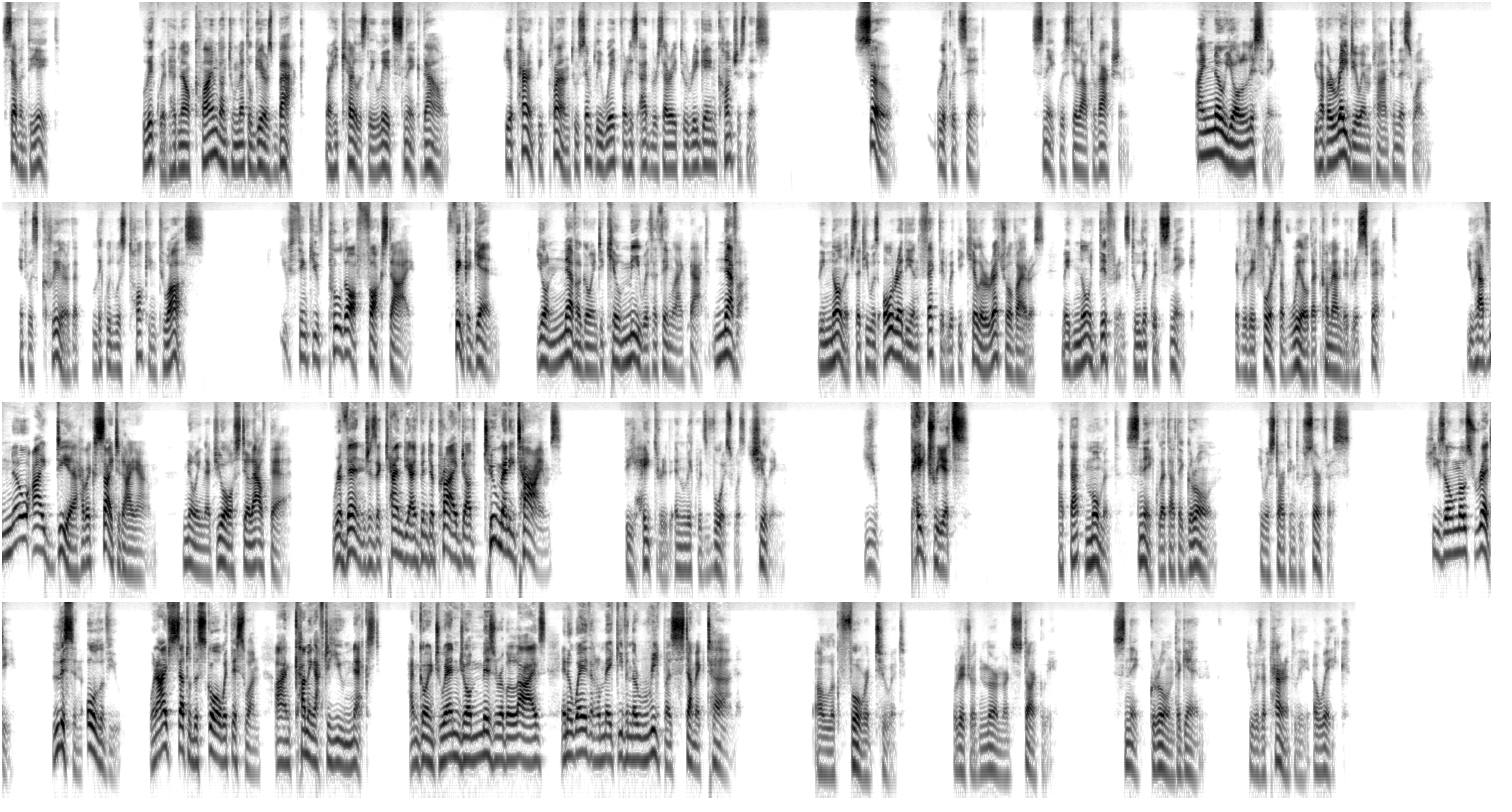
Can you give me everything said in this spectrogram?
78. Liquid had now climbed onto Metal Gear's back, where he carelessly laid Snake down. He apparently planned to simply wait for his adversary to regain consciousness. So, Liquid said. Snake was still out of action. I know you're listening. You have a radio implant in this one. It was clear that Liquid was talking to us. You think you've pulled off, Fox Die? Think again. You're never going to kill me with a thing like that. Never. The knowledge that he was already infected with the killer retrovirus made no difference to Liquid Snake. It was a force of will that commanded respect. You have no idea how excited I am, knowing that you're still out there. Revenge is a candy I've been deprived of too many times. The hatred in Liquid's voice was chilling. You patriots! At that moment, Snake let out a groan. He was starting to surface. He's almost ready. Listen, all of you. When I've settled the score with this one, I'm coming after you next. I'm going to end your miserable lives in a way that'll make even the Reaper's stomach turn. I'll look forward to it, Richard murmured starkly. Snake groaned again. He was apparently awake.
